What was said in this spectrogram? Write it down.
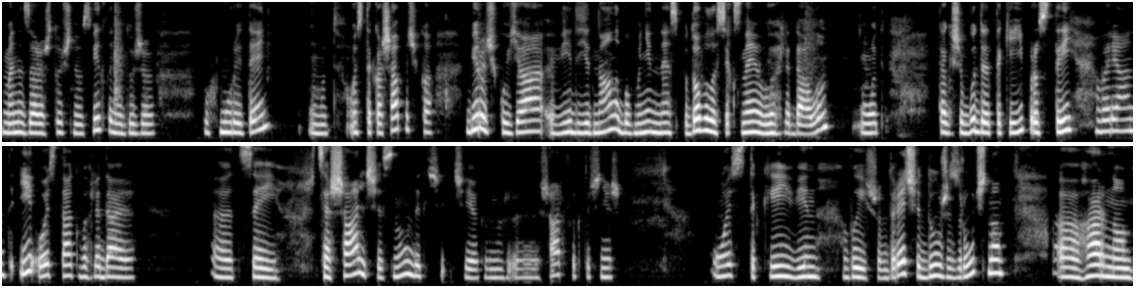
У мене зараз штучне освітлення, дуже похмурий день. От, Ось така шапочка. Бірочку я від'єднала, бо мені не сподобалось, як з нею виглядало. От. Так що буде такий простий варіант. І ось так виглядає е, цей, ця шаль, чи снудик, чи, чи як е, шарфик, точніше. Ось такий він вийшов. До речі, дуже зручно, е, гарно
